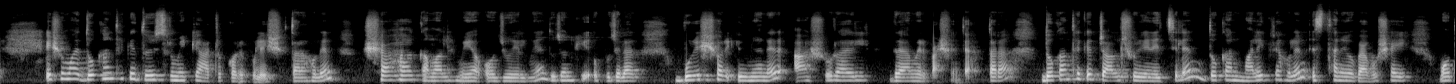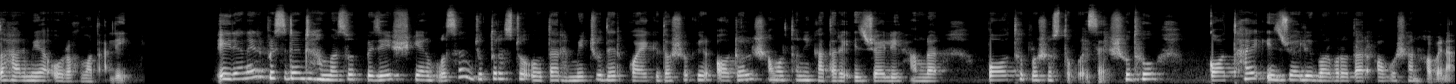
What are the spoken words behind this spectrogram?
এ সময় দোকান থেকে দুই শ্রমিককে আটক করে পুলিশ। তারা হলেন শাহা কামাল মিয়া ও জুয়েল মিয়া। দুজনকে উপজেলার বুড়িশ্বর ইউনিয়নের আশুরাইল গ্রামের বাসিন্দা। তারা দোকান থেকে চাল সরিয়ে নিচ্ছিলেন। দোকান মালিকরা হলেন স্থানীয় ব্যবসায়ী মোতাহার মিয়া ও রহমত আলী। ইরানের প্রেসিডেন্ট মাসুদ পেজেশকিয়ান বলেছেন, যুক্তরাষ্ট্র ও তার মিত্রদের কয়েক দশকের অটল সমর্থনে কাতারে ইসরায়েলি হামলার পথ প্রশস্ত করেছে। শুধু কথায় ইসরায়েলি বর্বরতার অবসান হবে না।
